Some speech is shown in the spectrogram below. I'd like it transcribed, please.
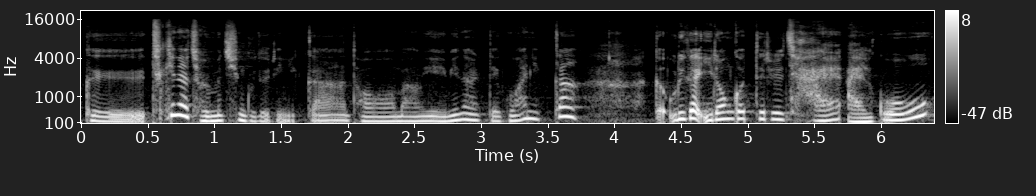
그 특히나 젊은 친구들이니까 더 마음이 예민할 때고 하니까 그러니까 우리가 이런 것들을 잘 알고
